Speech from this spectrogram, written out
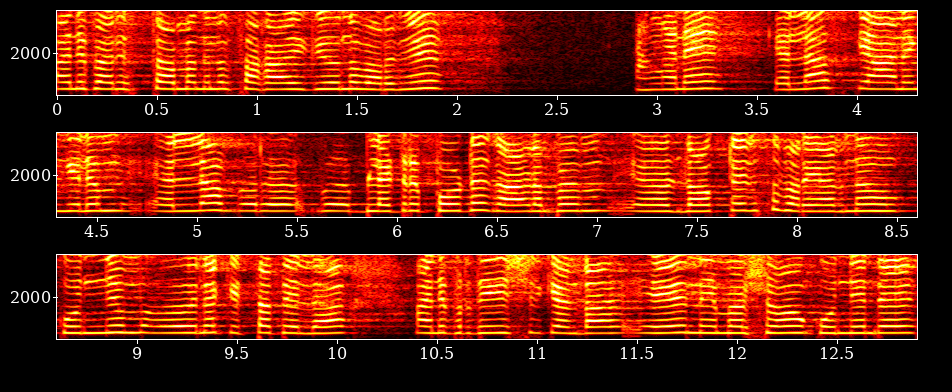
അതിന് പരിസ്ഥാമം നിന്നെ സഹായിക്കുമെന്ന് പറഞ്ഞ് അങ്ങനെ എല്ലാ സ്കാനിങ്ങിലും എല്ലാ ബ്ലഡ് റിപ്പോർട്ട് കാണുമ്പം ഡോക്ടേഴ്സ് പറയായിരുന്നു കുഞ്ഞിനെ കിട്ടത്തില്ല അതിന് പ്രതീക്ഷിക്കേണ്ട ഏത് നിമിഷവും കുഞ്ഞിന്റെ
